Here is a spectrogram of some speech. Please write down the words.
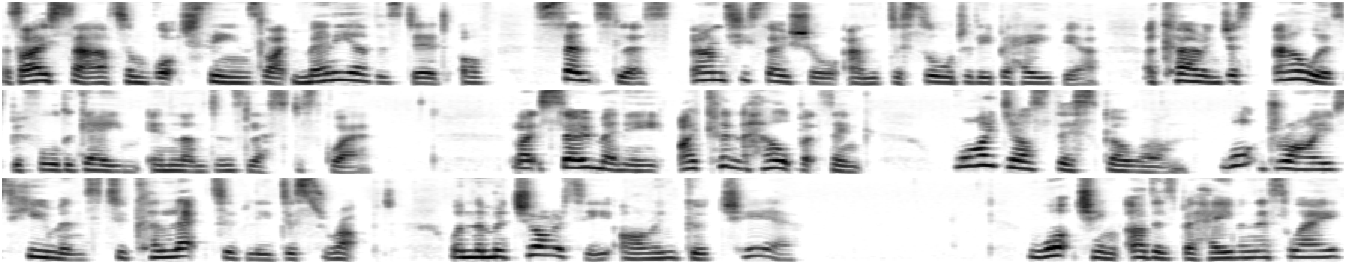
as I sat and watched scenes like many others did of senseless, antisocial, and disorderly behaviour occurring just hours before the game in London's Leicester Square. Like so many, I couldn't help but think, why does this go on? What drives humans to collectively disrupt when the majority are in good cheer? Watching others behave in this way,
